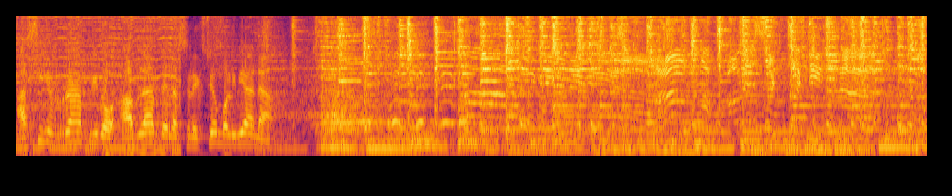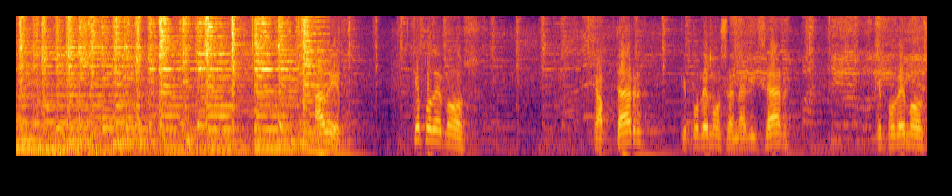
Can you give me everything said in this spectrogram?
Así rápido hablar de la selección boliviana. A ver, ¿qué podemos captar? ¿Qué podemos analizar? ¿Qué podemos...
